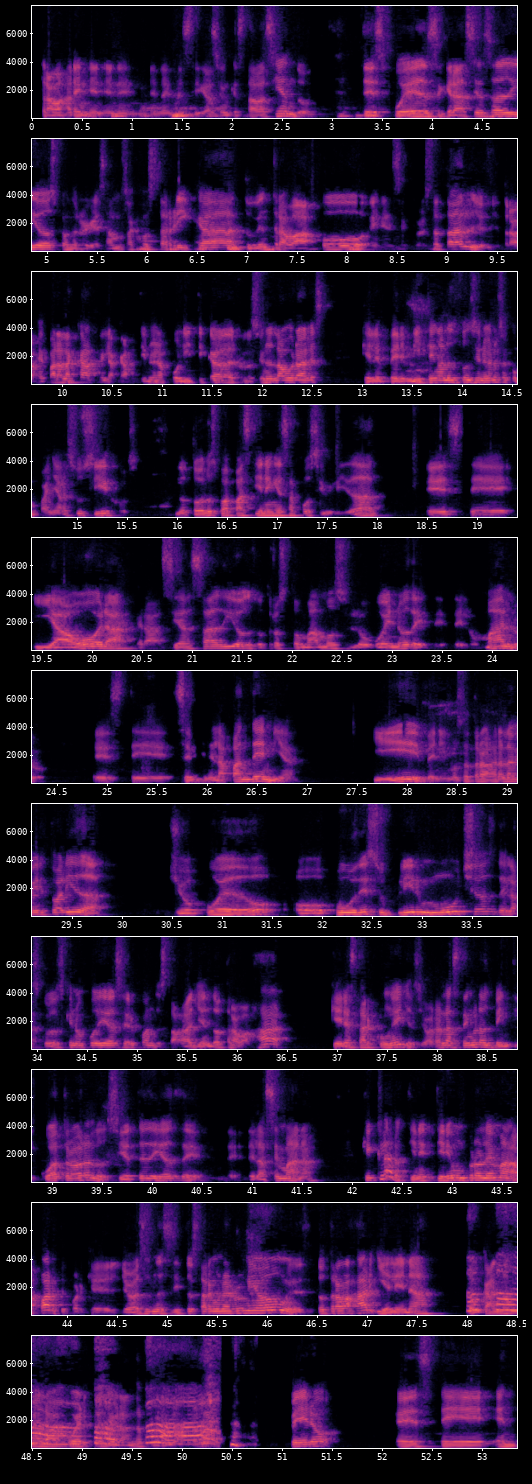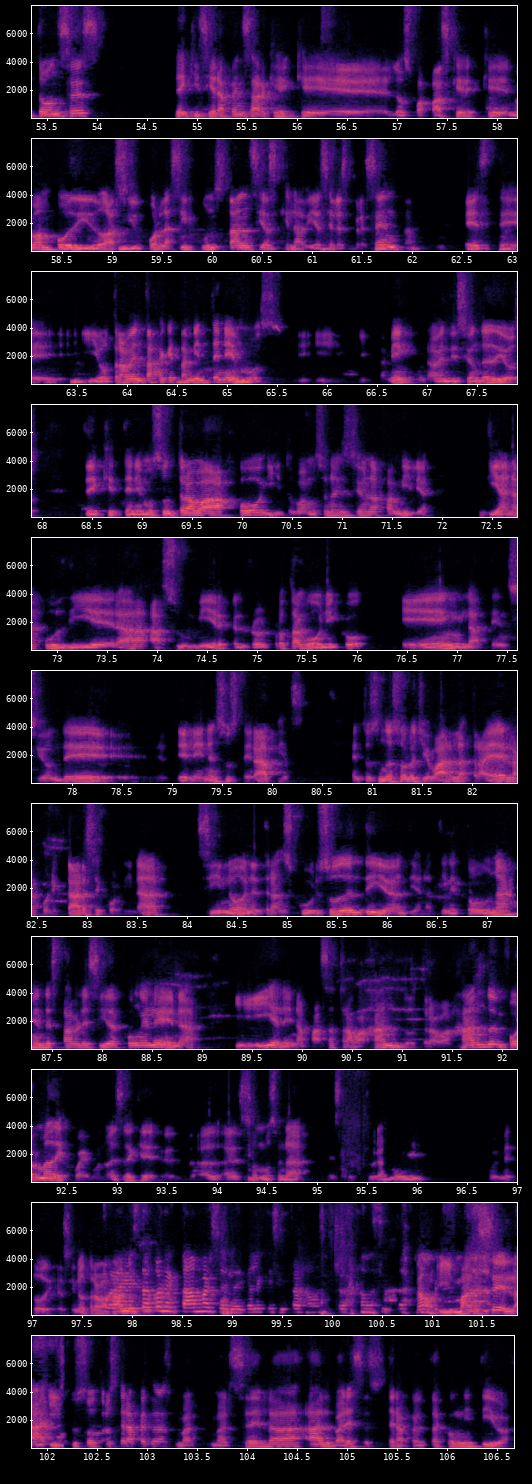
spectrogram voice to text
trabajar en, en, en, la investigación que estaba haciendo. Después, gracias a Dios, cuando regresamos a Costa Rica, tuve un trabajo en el sector estatal, yo, yo trabajé para la Caja y la Caja tiene una política de relaciones laborales que le permiten a los funcionarios acompañar a sus hijos. No todos los papás tienen esa posibilidad. Este, y ahora, gracias a Dios, nosotros tomamos lo bueno de, lo malo. Este, se viene la pandemia y venimos a trabajar a la virtualidad. Yo puedo o pude suplir muchas de las cosas que no podía hacer cuando estaba yendo a trabajar, que era estar con ellas. Y ahora las tengo las 24 horas, los 7 días de, de la semana que claro, tiene, tiene un problema aparte, porque yo a veces necesito estar en una reunión, necesito trabajar y Elena tocándome la puerta, llorando. Pero, este, entonces, le quisiera pensar que, que los papás que, que, no han podido ha por las circunstancias que la vida se les presenta. Este, y otra ventaja que también tenemos, y, y también una bendición de Dios, de que tenemos un trabajo y tomamos una decisión en la familia, Diana pudiera asumir el rol protagónico en la atención de Elena en sus terapias. Entonces no es solo llevarla, traerla, conectarse, coordinar, sino en el transcurso del día, Diana tiene toda una agenda establecida con Elena y Elena pasa trabajando, trabajando en forma de juego, no es de que eh, eh, somos una estructura muy, muy metódica, sino trabajando. Bueno, ahí está conectada Marcela, dígale que sí trabajamos, trabajamos, No, y Marcela y sus otros terapeutas, Marcela Álvarez es terapeuta cognitiva,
